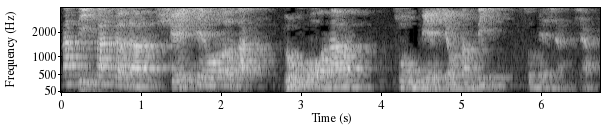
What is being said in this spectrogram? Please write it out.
那第三个呢？学界或二代，如果呢组别有能力，顺便想一下，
